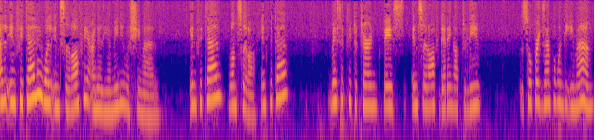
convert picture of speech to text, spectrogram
الانفتال والانصراف عن اليمين والشمال انفتال وانصراف انفتال basically to turn face insiraf getting up to leave so for example when the imam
